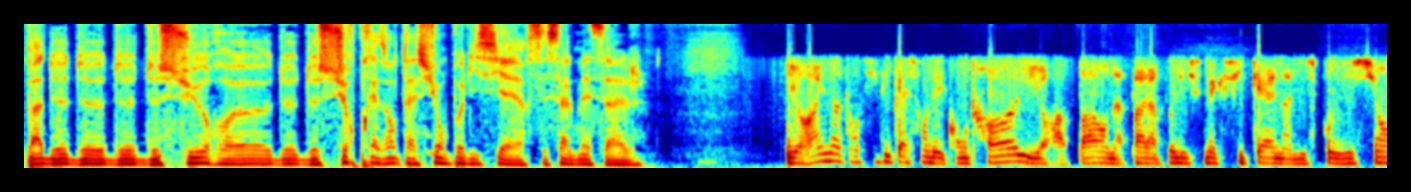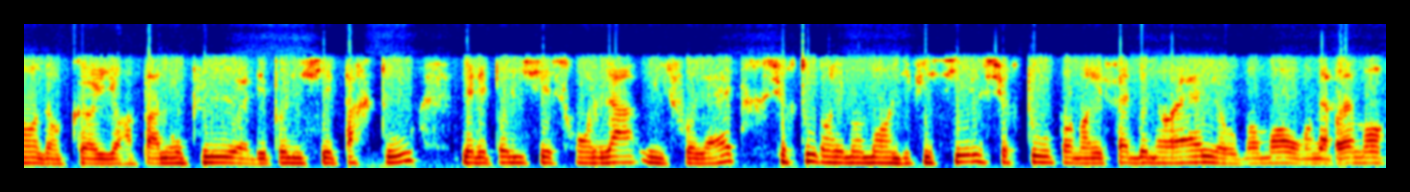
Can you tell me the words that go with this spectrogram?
pas de de, de, de sur euh, de, de surprésentation policière. C'est ça le message. Il y aura une intensification des contrôles. Il y aura pas, on n'a pas la police mexicaine à disposition, donc euh, il n'y aura pas non plus euh, des policiers partout. Mais les policiers seront là où il faut l'être, surtout dans les moments difficiles, surtout pendant les fêtes de Noël, au moment où on a vraiment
